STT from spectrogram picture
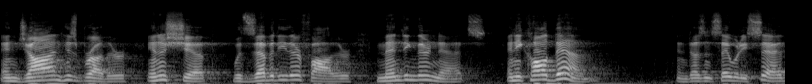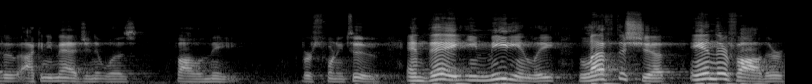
and John his brother, in a ship with Zebedee their father, mending their nets. And he called them. And it doesn't say what he said, but I can imagine it was, Follow me. Verse 22 And they immediately left the ship and their father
